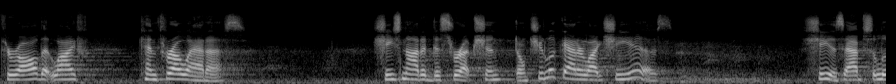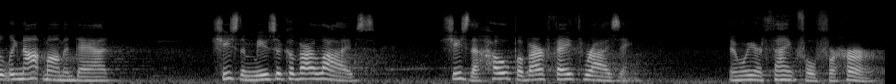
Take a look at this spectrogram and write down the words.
through all that life can throw at us. She's not a disruption. Don't you look at her like she is. She is absolutely not mom and dad. She's the music of our lives. She's the hope of our faith rising, and we are thankful for her.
